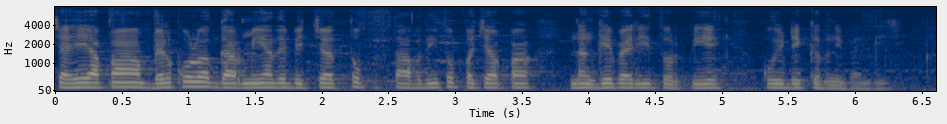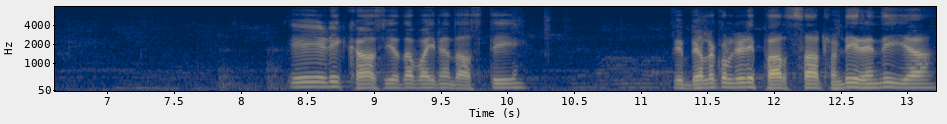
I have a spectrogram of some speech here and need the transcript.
ਚਾਹੇ ਆਪਾਂ ਬਿਲਕੁਲ ਗਰਮੀਆਂ ਦੇ ਵਿੱਚ ਧੁੱਪ ਤਪਦੀ ਧੁੱਪ 'ਚ ਆਪਾਂ ਨੰਗੇ ਪੈਰੀ ਤੁਰ ਪਈਏ ਕੋਈ ਦਿੱਕਤ ਨਹੀਂ ਪੈਂਦੀ ਜੀ। ਇਹ ਜਿਹੜੀ ਖਾਸੀਅਤ ਆ ਬਾਈ ਨੇ ਦੱਸਤੀ ਵੀ ਬਿਲਕੁਲ ਜਿਹੜੀ ਫਰਸ਼ ਆ ਠੰਡੀ ਰਹਿੰਦੀ ਆ।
